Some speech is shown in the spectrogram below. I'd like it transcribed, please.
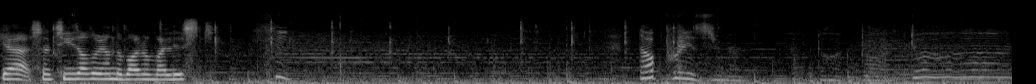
Yeah, since he's all the way on the bottom of my list. Hmm. The prisoner. Dun, dun, dun.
